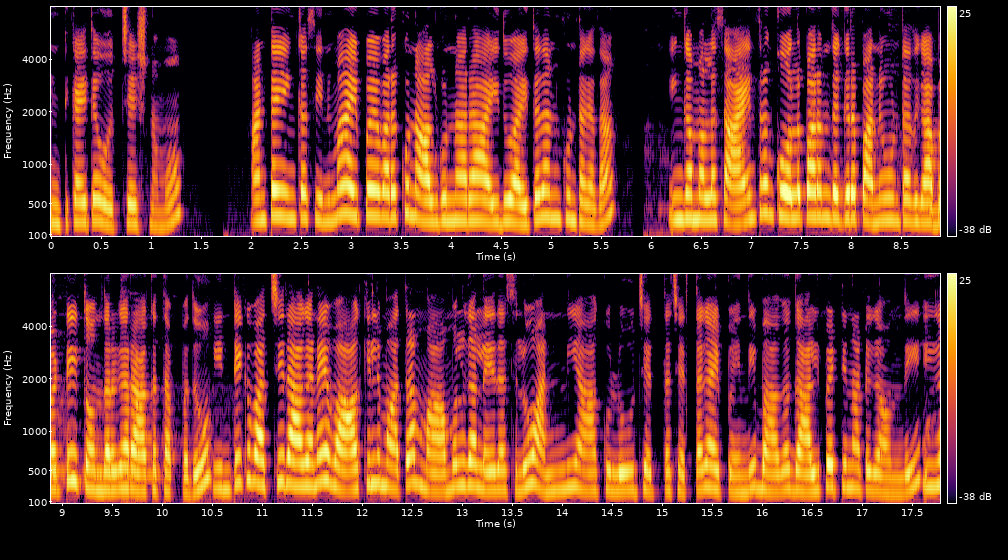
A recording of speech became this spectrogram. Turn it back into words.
ఇంటికైతే వచ్చేసినాము. అంటే ఇంకా సినిమా అయిపోయే వరకు నాలుగున్నర ఐదు అవుతుంది అనుకుంటా కదా. ఇంకా మళ్ళీ సాయంత్రం కోళ్ళపారం దగ్గర పని ఉంటది కాబట్టి తొందరగా రాక తప్పదు. ఇంటికి వచ్చి రాగానే వాకిలి మాత్రం మామూలుగా లేదు అసలు. అన్ని ఆకులు చెత్త చెత్తగా అయిపోయింది. బాగా గాలి పెట్టినట్టుగా ఉంది. ఇక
